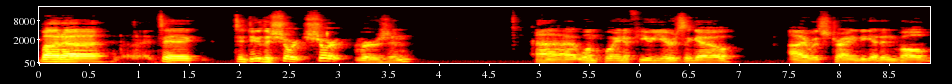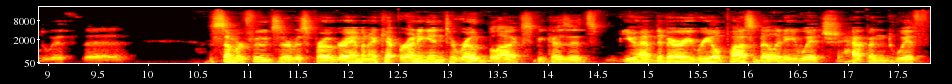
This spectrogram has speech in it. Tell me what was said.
but uh, to to do the short short version, uh, at one point a few years ago, I was trying to get involved with the summer food service program and I kept running into roadblocks because it's you have the very real possibility which happened with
